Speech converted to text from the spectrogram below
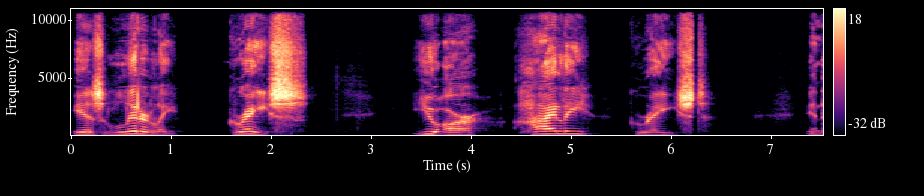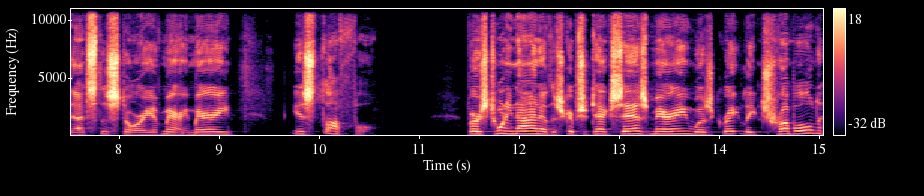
is literally grace. You are highly graced. And that's the story of Mary. Mary is thoughtful. Verse 29 of the scripture text says, Mary was greatly troubled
